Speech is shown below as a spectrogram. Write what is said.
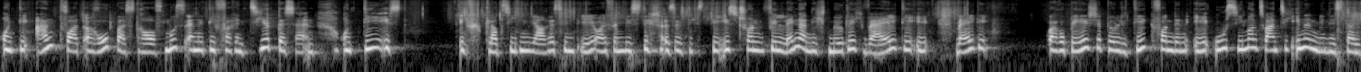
Und die Antwort Europas darauf muss eine differenzierte sein. Und die ist ich glaube, sieben Jahre sind eh euphemistisch. Also die, die, ist schon viel länger nicht möglich, weil die, weil die europäische Politik von den EU 27 Innenministern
